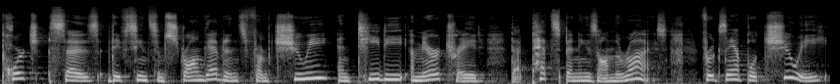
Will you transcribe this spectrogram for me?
Porch says they've seen some strong evidence from Chewy and TD Ameritrade that pet spending is on the rise. For example, Chewy,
